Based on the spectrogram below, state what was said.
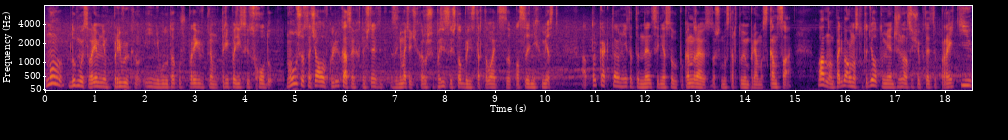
но, думаю, со временем привыкну и не буду так уж проигрывать прям три позиции сходу. Но лучше сначала в квалификациях начинать занимать очень хорошие позиции, чтобы не стартовать с последних мест. А то как-то мне эта тенденция не особо пока нравится, то что мы стартуем прямо с конца. Ладно, борьба у нас тут идет, у меня Джинас еще пытается пройти,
